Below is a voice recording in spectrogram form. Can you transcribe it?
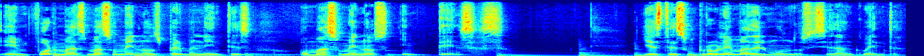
en formas más o menos permanentes o más o menos intensas. Y este es un problema del mundo, si se dan cuenta.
